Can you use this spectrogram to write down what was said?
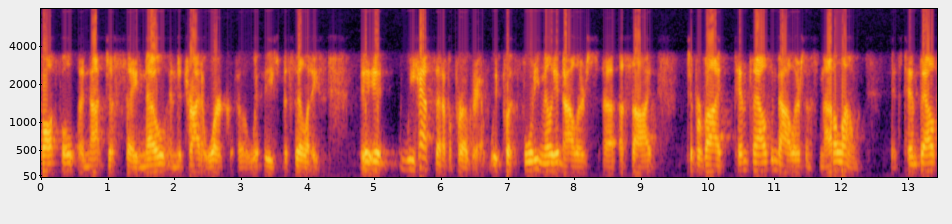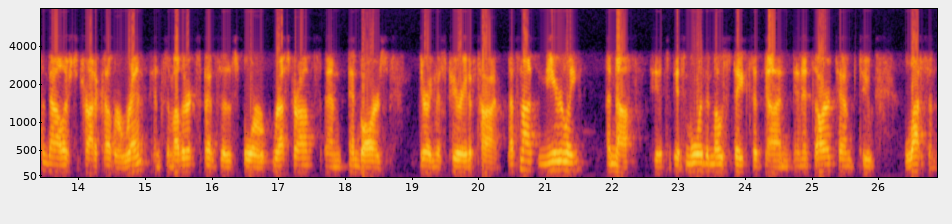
thoughtful and not just say no, and to try to work uh, with these facilities. It, it, we have set up a program. We put forty million dollars uh, aside to provide ten thousand dollars, and it's not a loan it's $10,000 to try to cover rent and some other expenses for restaurants and, and bars during this period of time. That's not nearly enough. It's, it's more than most states have done, and it's our attempt to lessen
